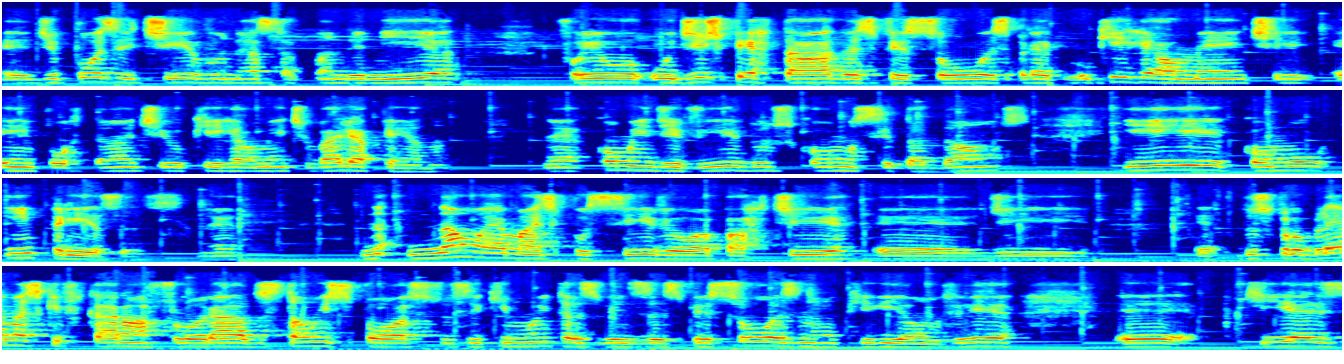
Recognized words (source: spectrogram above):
é, de positivo nessa pandemia, foi o, despertar das pessoas para o que realmente é importante e o que realmente vale a pena, né? como indivíduos, como cidadãos e como empresas. Né? Não é mais possível, a partir é, de dos problemas que ficaram aflorados, tão expostos e que muitas vezes as pessoas não queriam ver, é, que as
